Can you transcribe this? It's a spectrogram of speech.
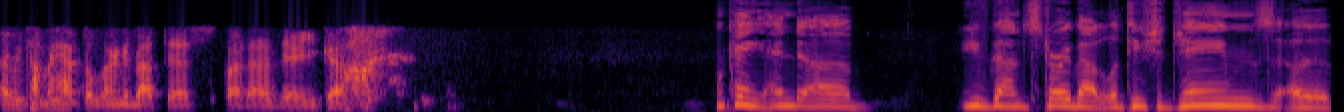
every time I have to learn about this. But uh, there you go. okay, and uh, you've got a story about Letitia James, uh,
